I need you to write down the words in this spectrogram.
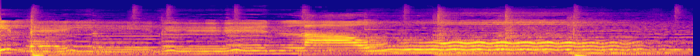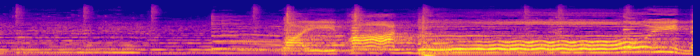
离乱流，唯盼会你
